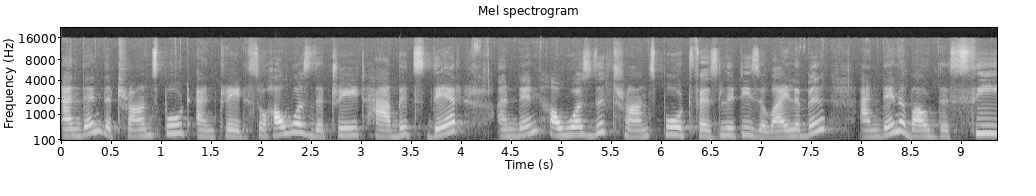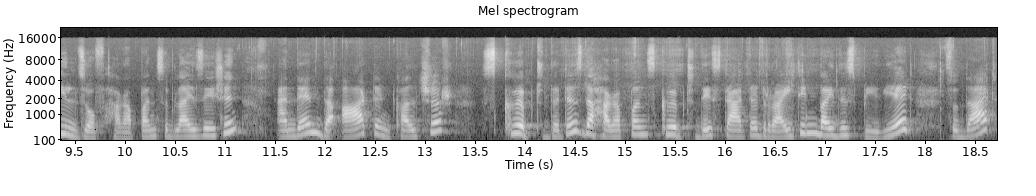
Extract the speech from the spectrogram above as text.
and then the transport and trade. So, how was the trade habits there and then how was the transport facilities available and then about the seals of Harappan civilization and then the art and culture script that is the Harappan script they started writing by this period. So, that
